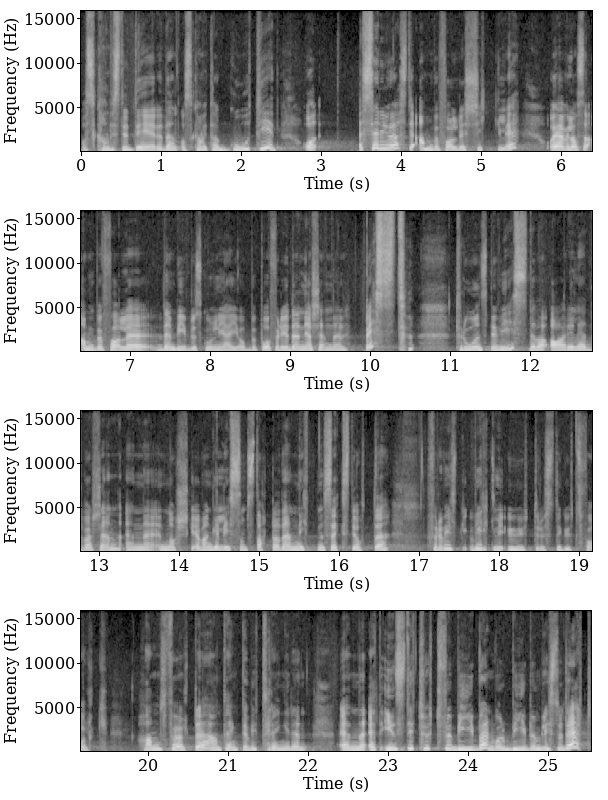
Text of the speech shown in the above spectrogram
og så kan vi studere den, og så kan vi ta god tid. Og seriøst, jeg anbefaler det skikkelig. Og jeg vil også anbefale den bibelskolen jeg jobber på, for det er jo den jeg kjenner best. Troens bevis. Det var Arild Edvardsen, en, norsk evangelist, som starta den 1968 for å virkelig utruste Guds folk. Han følte, han tenkte vi trenger en, en, et institutt for Bibelen, hvor Bibelen blir studert.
